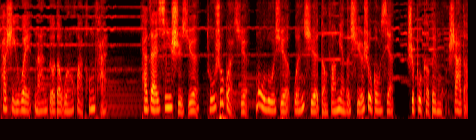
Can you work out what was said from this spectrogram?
他是一位难得的文化通才。他在新史学、图书馆学、目录学、文学等方面的学术贡献是不可被抹杀的。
